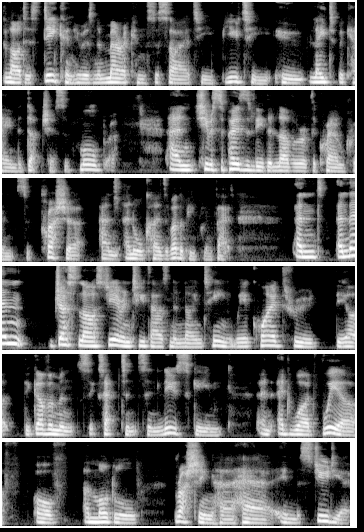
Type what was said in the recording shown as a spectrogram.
Gladys Deacon, who was an American society beauty who later became the Duchess of Marlborough. And she was supposedly the lover of the Crown Prince of Prussia and, and all kinds of other people, in fact. And, and then just last year in 2019, we acquired through the, uh, the government's acceptance in lieu scheme an Edouard Vuillard of a model brushing her hair in the studio.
